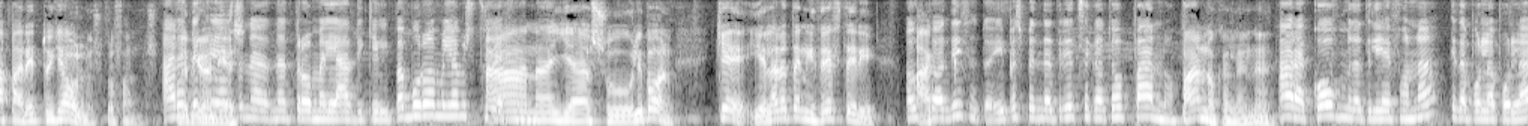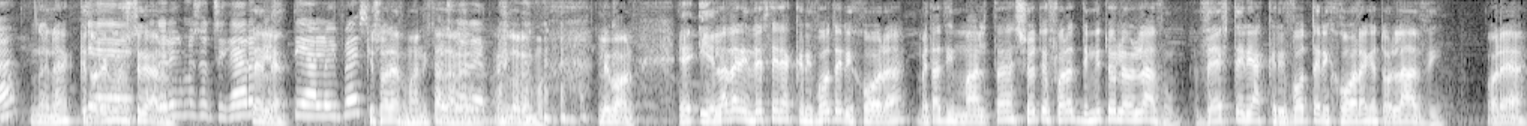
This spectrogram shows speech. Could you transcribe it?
απαραίτητο για όλους προφανώς. Άρα δεν χρειάζεται να, να τρώμε λάδι κλπ. Μπορούμε να μιλάμε στο τηλέφωνο. Αναγιά σου. Λοιπόν, και η Ελλάδα ήταν η δεύτερη. Όχι, το αντίθετο. Είπες 53% πάνω. Πάνω, καλέ, ναι. Άρα κόβουμε τα τηλέφωνα και τα πολλά πολλά. Ναι, ναι, και, και το ρίχνουμε στο τσιγάρο. Το ρίχνουμε στο τσιγάρο Τέλεια. και τι άλλο είπες; Και στο ρεύμα, ανοιχτά τα ρεύμα. λοιπόν, ε, η Ελλάδα είναι η δεύτερη ακριβότερη χώρα μετά τη Μάλτα σε ό,τι αφορά την τιμή του ελαιολάδου. Δεύτερη ακριβότερη χώρα για το λάδι. Ωραία.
